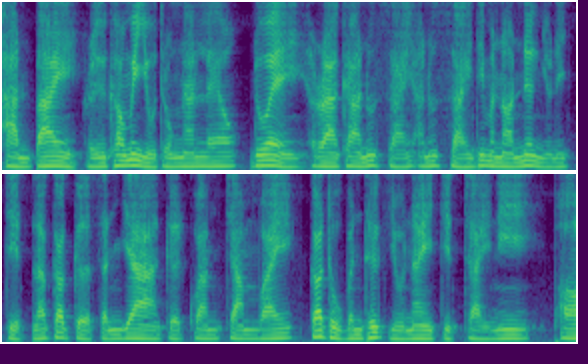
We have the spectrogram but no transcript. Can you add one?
ผ่านไปหรือเขาไม่อยู่ตรงนั้นแล้ว ด้วยราคานุสัยอนุสัยที่มันนอนเนื่องอยู่ในจิต แล้วก็เเกิดสัญญาเกิดความจำไว้ ก็ถูกบันทึกอยู่ในจิตใจนี้ พอ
